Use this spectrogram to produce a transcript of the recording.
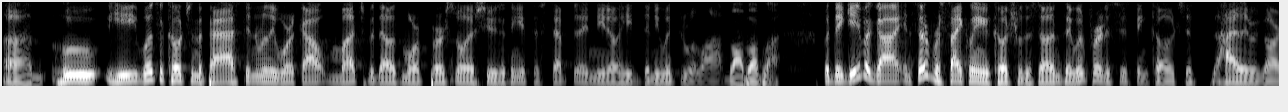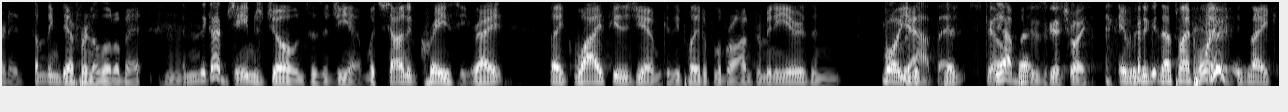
um, who he was a coach in the past. Didn't really work out much, but that was more personal issues. I think it's a step. And you know, he then he went through a lot. Blah blah blah. But they gave a guy instead of recycling a coach for the Suns, they went for an assistant coach that's highly regarded, something different a little bit. Mm-hmm. And then they got James Jones as a GM, which sounded crazy, right? Like, why is he the GM? Because he played with LeBron for many years and well, yeah, a, but still, yeah, but it was a good choice. it was. A, that's my point. It's like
